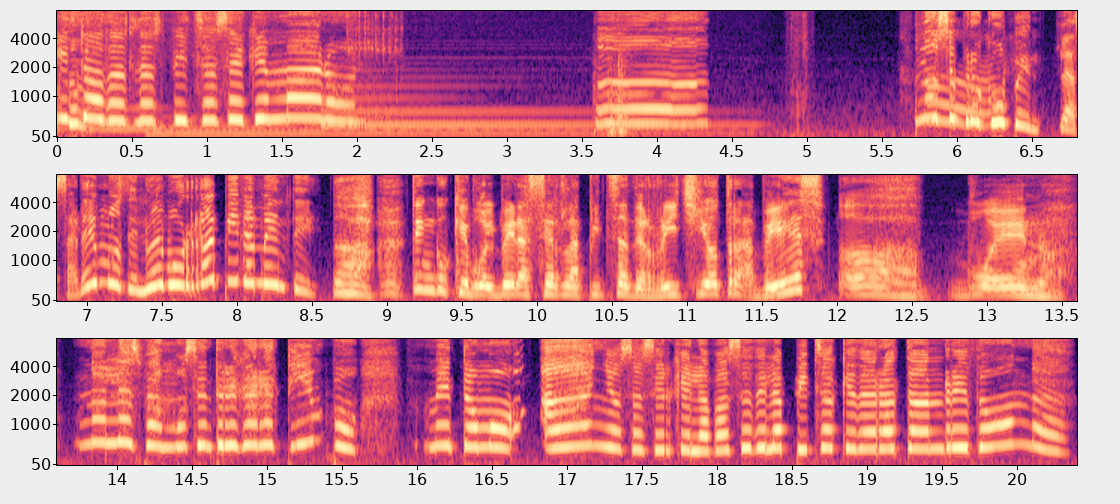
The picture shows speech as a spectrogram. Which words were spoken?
y todas las pizzas se quemaron. No se preocupen, las haremos de nuevo rápidamente. Ah, ¿Tengo que volver a hacer la pizza de Richie otra vez? Ah, bueno. No las vamos a entregar a tiempo. Me tomó años hacer que la base de la pizza quedara tan redonda.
